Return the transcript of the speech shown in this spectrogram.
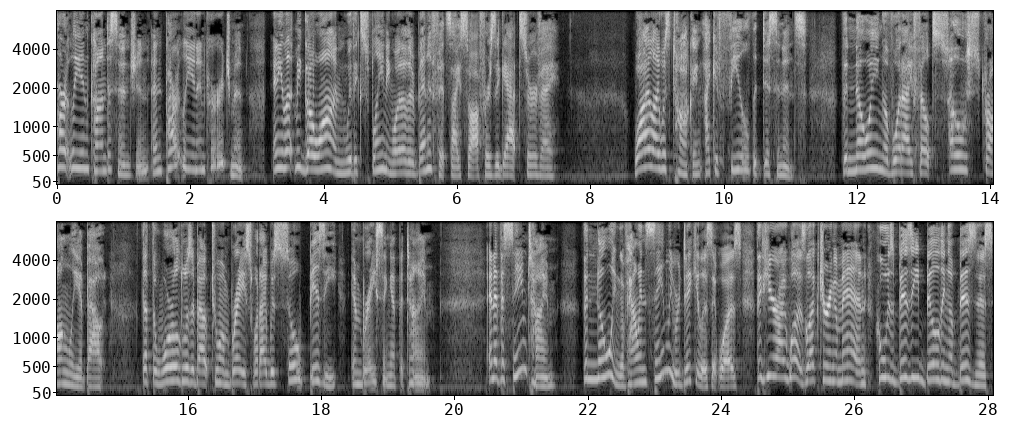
partly in condescension and partly in encouragement, and he let me go on with explaining what other benefits I saw for Zagat survey. While I was talking, I could feel the dissonance, the knowing of what I felt so strongly about, that the world was about to embrace what I was so busy embracing at the time. And at the same time, the knowing of how insanely ridiculous it was that here I was lecturing a man who was busy building a business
